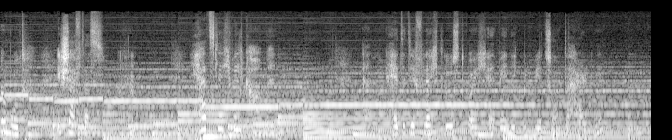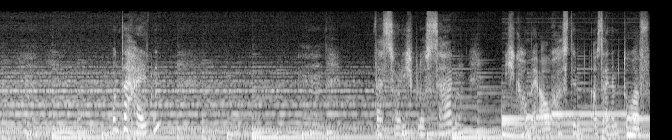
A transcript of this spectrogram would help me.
nur Mut. Ich schaffe das. Mhm. Herzlich willkommen. Hättet ihr vielleicht Lust, euch ein wenig mit mir zu unterhalten? Hm. Unterhalten? Hm. Was soll ich bloß sagen? Ich komme auch aus, dem, aus einem Dorf.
